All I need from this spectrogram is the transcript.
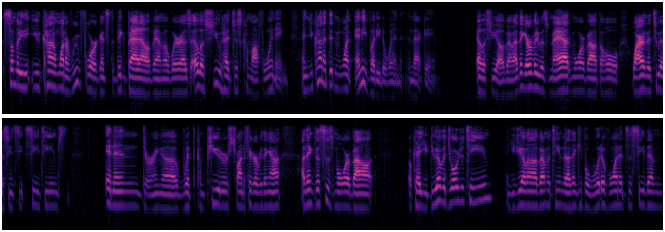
somebody that you'd kind of want to root for against the big bad Alabama, whereas LSU had just come off winning, and you kind of didn't want anybody to win in that game. LSU Alabama. I think everybody was mad more about the whole why are the two SEC teams in in during uh with computers trying to figure everything out. I think this is more about okay, you do have a Georgia team and you do have an Alabama team that I think people would have wanted to see them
